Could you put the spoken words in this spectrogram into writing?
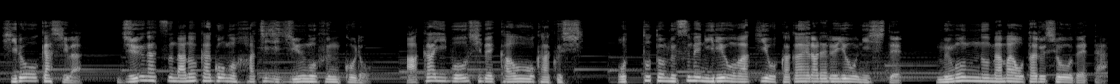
広岡市は10月7日午後8時15分頃赤い帽子で顔を隠し夫と娘に両脇を抱えられるようにして無言のまま小樽署を出た。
